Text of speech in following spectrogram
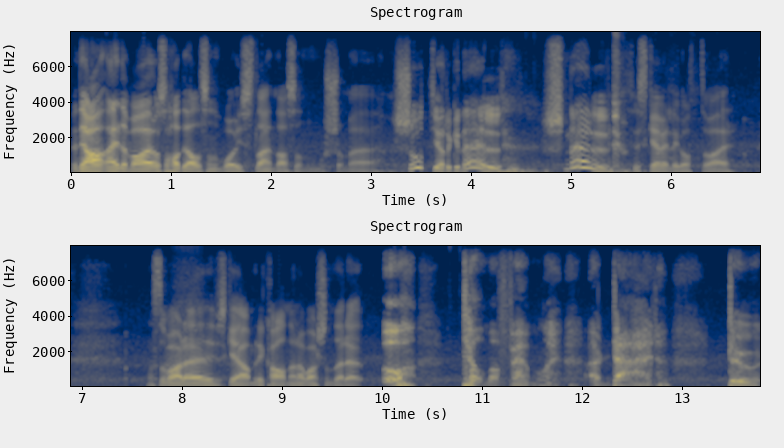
men ja, nei, det var Og så hadde de alle sånn voiceline, da, sånn morsomme Shoot, Jørgenel! Snell! Husker jeg veldig godt det var. Og så var det, husker jeg, amerikanerne var sånn derre Oh, tell my family I died. Do,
